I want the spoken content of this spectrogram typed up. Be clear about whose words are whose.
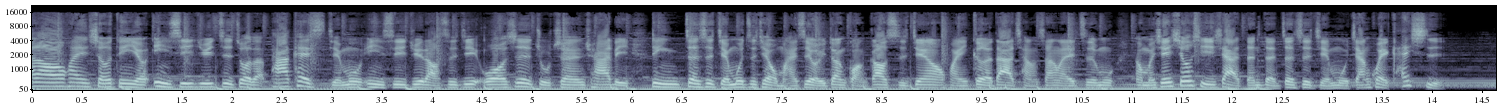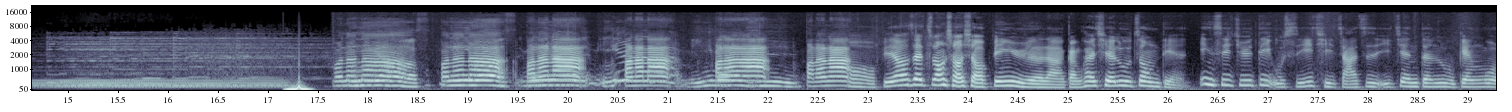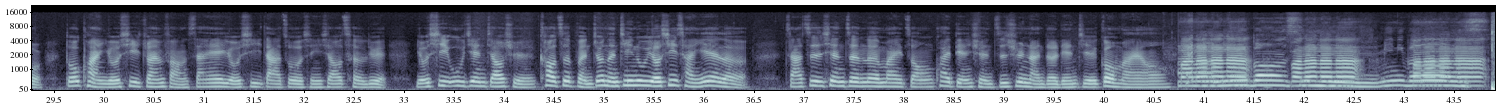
Speaker 1: Hello，欢迎收听由硬 CG 制作的 Podcast 节目《硬 CG 老司机》，我是主持人 Charlie。进正式节目之前，我们还是有一段广告时间哦，欢迎各大厂商来字幕。那我们先休息一下，等等正式节目将会开始。Banana banana banana banana banana banana
Speaker 2: 哦，不要再装小小冰雨了啦，赶快切入重点。硬 CG 第五十一期杂志一键登录 Game World，多款游戏专访、三 A 游戏大作行销策略、游戏物件教学，靠这本就能进入游戏产业了。杂志现正热卖中，快点选资讯栏的链接购买哦。
Speaker 1: banana banana banana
